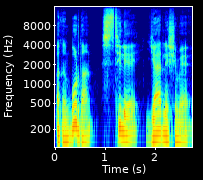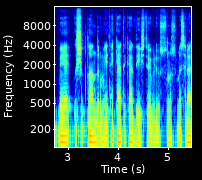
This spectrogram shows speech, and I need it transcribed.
Bakın buradan stili, yerleşimi ve ışıklandırmayı teker teker değiştirebiliyorsunuz. Mesela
